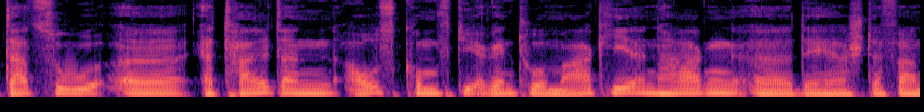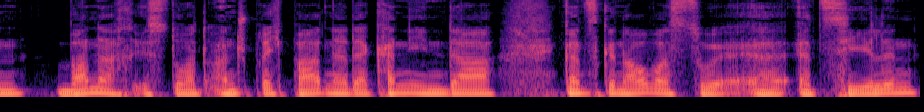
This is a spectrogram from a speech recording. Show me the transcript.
Dazu äh, erteilt dann Auskunft die Agentur Mark hier in Hagen. Äh, der Herr Stefan Banach ist dort Ansprechpartner. Der kann Ihnen da ganz genau was zu äh, erzählen.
